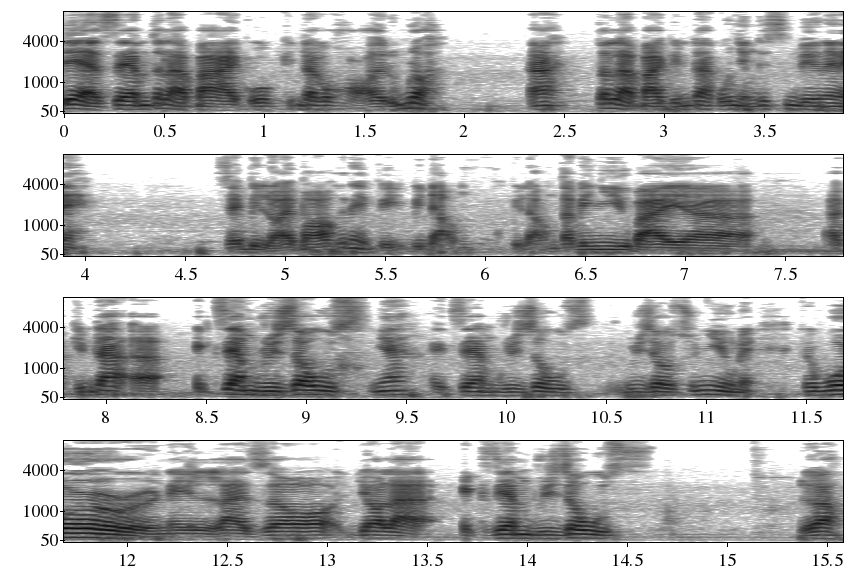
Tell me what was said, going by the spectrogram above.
DSM tức là bài của kiểm tra câu hỏi đúng rồi ha. Tức là bài kiểm tra của những cái sinh viên này này sẽ bị loại bỏ cái này bị bị động bị động. Tại vì nhiều bài uh, À, kiểm tra uh, exam results nhé exam results results số nhiều này. Cái word này là do do là exam results được không?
